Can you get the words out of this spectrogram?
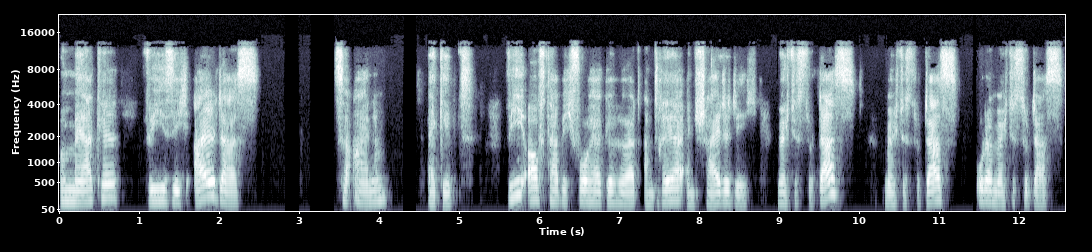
und merke, wie sich all das zu einem ergibt. Wie oft habe ich vorher gehört, Andrea, entscheide dich. Möchtest du das? Möchtest du das? Oder möchtest du das?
